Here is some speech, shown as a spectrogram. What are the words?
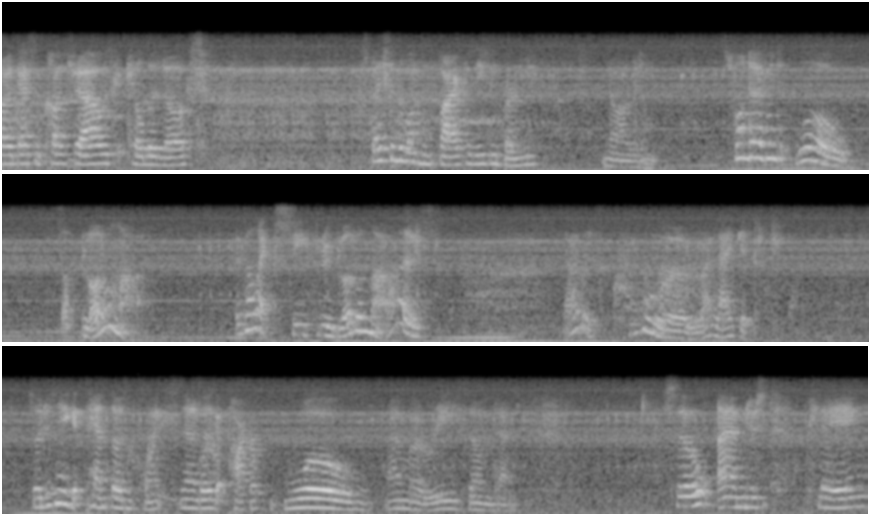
Sorry guys, I'm. I always get killed by the dogs. Especially the ones on fire, because they usually burn me. No, I really don't. Swan dive into... Whoa. Is that blood on that? Is that like see-through blood on that? That is... That is cool. I like it. So I just need to get 10,000 points, then I'm going to get Packer. Whoa. I'm a re sometimes. So, I'm just playing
